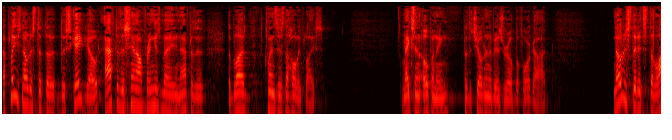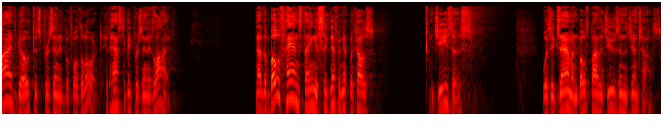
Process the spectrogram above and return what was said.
Now, please notice that the, the scapegoat, after the sin offering is made and after the, the blood cleanses the holy place. makes an opening for the children of Israel before God. Notice that it's the live goat that's presented before the Lord. It has to be presented live. Now, the both hands thing is significant because Jesus was examined both by the Jews and the Gentiles.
